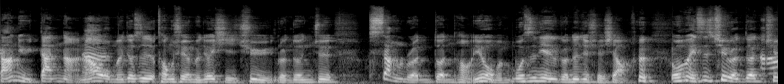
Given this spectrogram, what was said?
打女单呐、啊，然后我们就是同学们就一起去伦敦去。上伦敦哈，因为我们不是念伦敦的学校，我们每次去伦敦去，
